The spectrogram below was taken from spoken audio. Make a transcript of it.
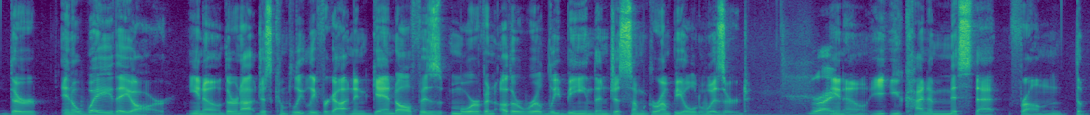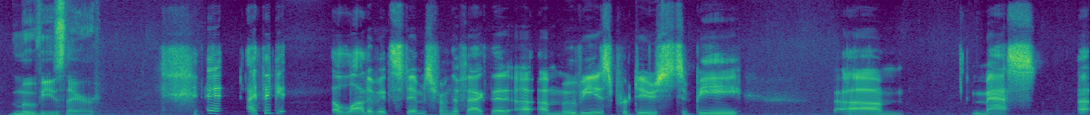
they're in a way they are. You know, they're not just completely forgotten. And Gandalf is more of an otherworldly being than just some grumpy old wizard. Right. You know, you, you kind of miss that from the movies there. And I think it, a lot of it stems from the fact that a, a movie is produced to be um, mass. Uh,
